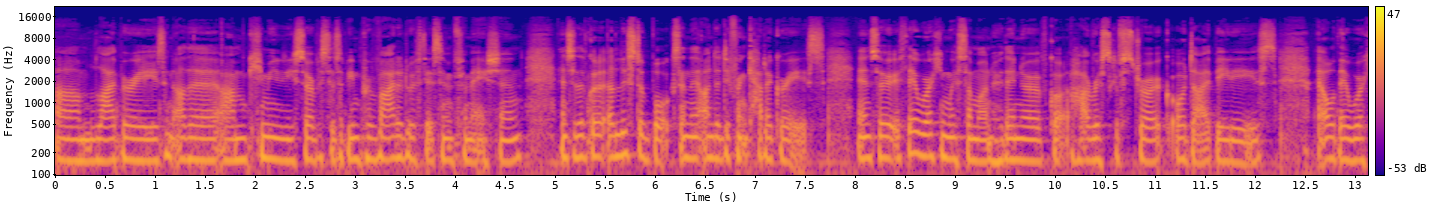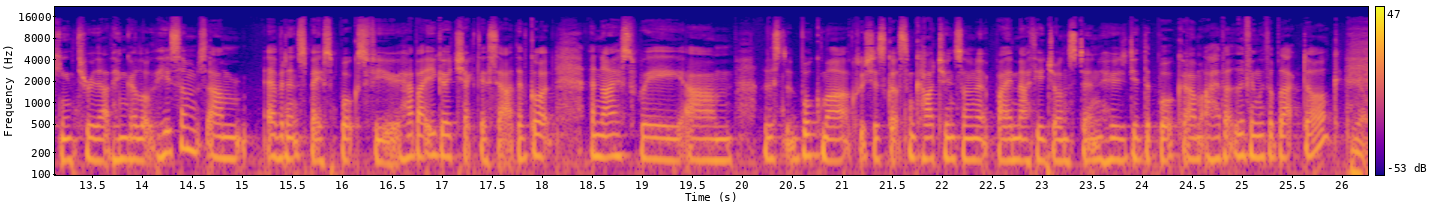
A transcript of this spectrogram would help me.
um, libraries and other um, community services have been provided with this information, and so they've got a list of books and they're under different categories. And so if they're working with someone who they know have got a high risk of stroke or diabetes, or they're working through that, they can go look. Here's some um, evidence based books for you. How about you go check this out. They've got a nice wee um, list of bookmarks, which has got some cartoons on it by Matthew Johnstone, who did the book um, "I Have a Living with a Black Dog." Yep.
